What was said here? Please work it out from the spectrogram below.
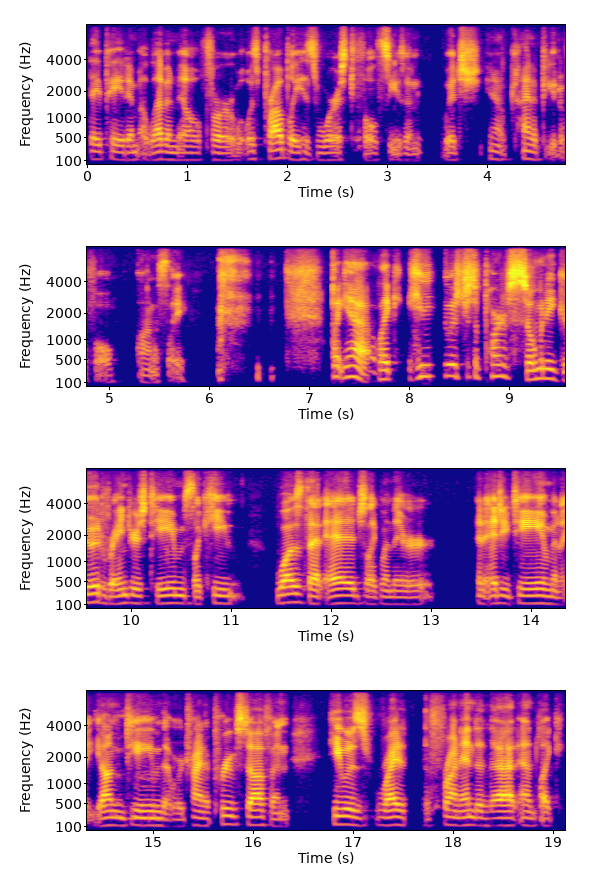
they paid him 11 mil for what was probably his worst full season, which you know, kind of beautiful, honestly. but yeah, like he was just a part of so many good Rangers teams. Like he was that edge, like when they were an edgy team and a young mm-hmm. team that were trying to prove stuff, and he was right at the front end of that. And like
